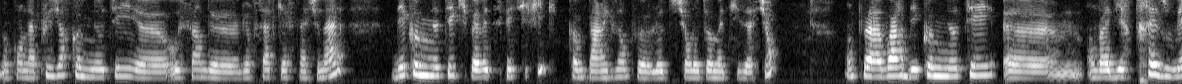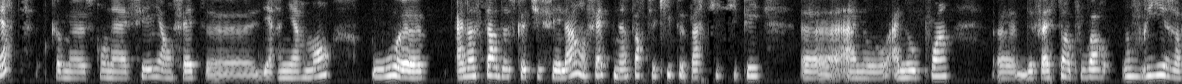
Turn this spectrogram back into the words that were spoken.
Donc on a plusieurs communautés euh, au sein de l'URSAF Caisse Nationale, des communautés qui peuvent être spécifiques, comme par exemple sur l'automatisation. On peut avoir des communautés, euh, on va dire, très ouvertes, comme euh, ce qu'on a fait en fait euh, dernièrement, où, à l'instar de ce que tu fais là, en fait, n'importe qui peut participer à nos points de façon à pouvoir ouvrir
